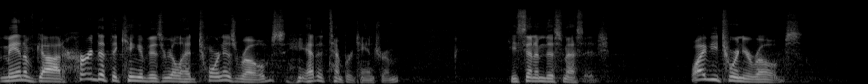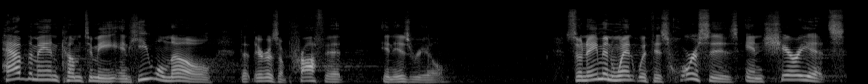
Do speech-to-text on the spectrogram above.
man of God, heard that the king of Israel had torn his robes. He had a temper tantrum. He sent him this message Why have you torn your robes? Have the man come to me, and he will know that there is a prophet in Israel. So Naaman went with his horses and chariots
